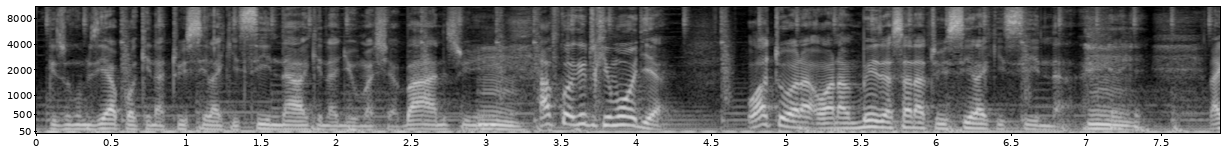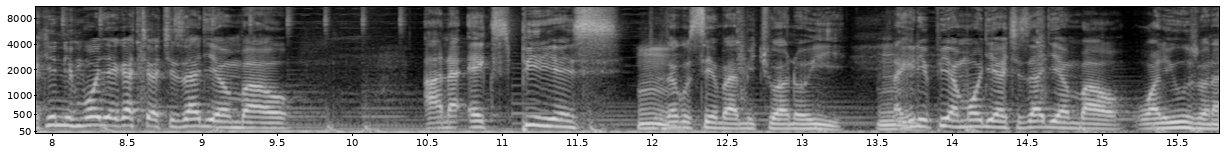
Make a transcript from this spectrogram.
ukizungumzia hapo akina Tuisila Kisinda akina Juma Shabani sijui nini alafu kwa kitu kimoja watu wanambeza wana- sana Tuisila Kisinda mm. lakini ni mmoja kati ya wachezaji ambao ana experience mm. tunaweza kusema ya michuano hii mm. lakini pia moja ya wachezaji ambao waliuzwa na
